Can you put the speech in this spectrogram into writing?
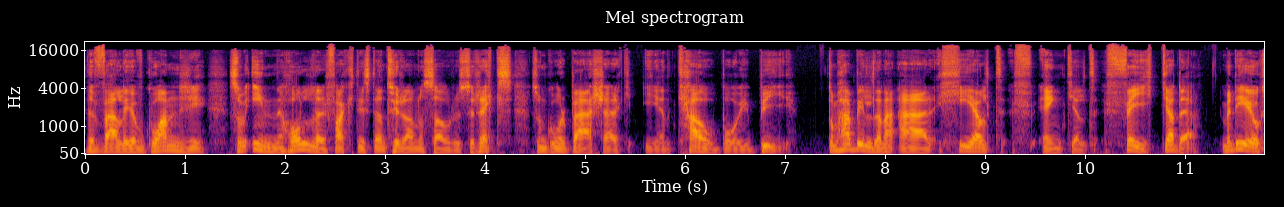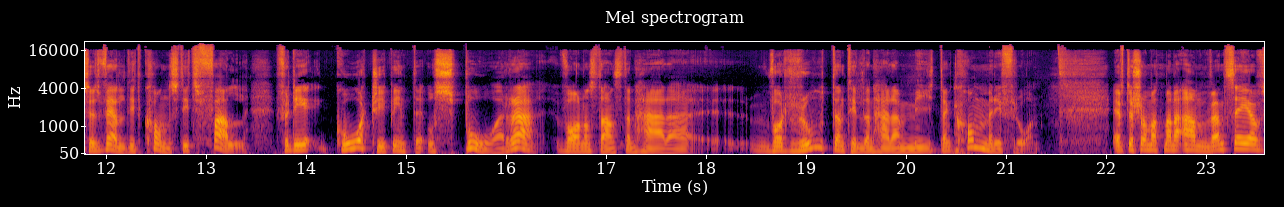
The Valley of Guanji som innehåller faktiskt en Tyrannosaurus rex som går bärsärk i en cowboyby. De här bilderna är helt enkelt fejkade men det är också ett väldigt konstigt fall. För det går typ inte att spåra var någonstans den här, eh, var roten till den här myten kommer ifrån. Eftersom att man har använt sig av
